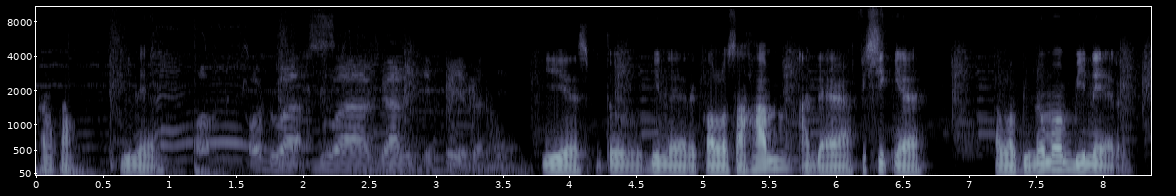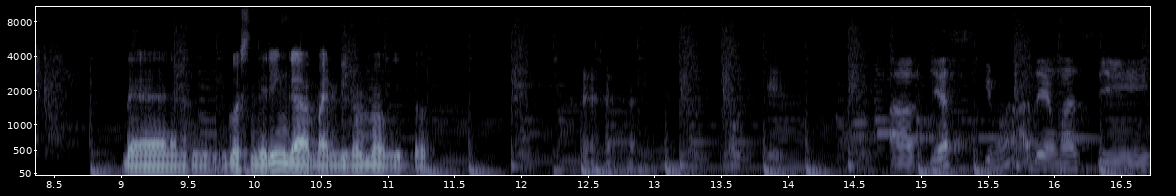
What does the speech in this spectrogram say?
angka biner. Oh dua dua garis itu ya berarti yes betul biner. Kalau saham ada fisiknya. Kalau binomo biner. Dan gue sendiri nggak main binomo gitu. Oke. Okay. uh, yes gimana? Ada yang masih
